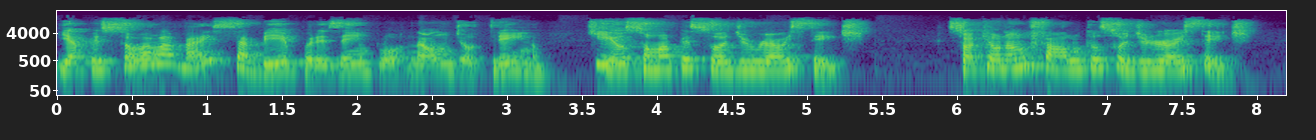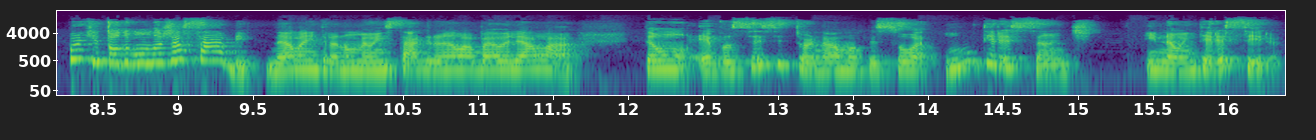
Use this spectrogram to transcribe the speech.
e a pessoa ela vai saber, por exemplo, na onde eu treino, que eu sou uma pessoa de real estate. Só que eu não falo que eu sou de real estate, porque todo mundo já sabe, né? Ela entra no meu Instagram, ela vai olhar lá. Então é você se tornar uma pessoa interessante e não interesseira.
